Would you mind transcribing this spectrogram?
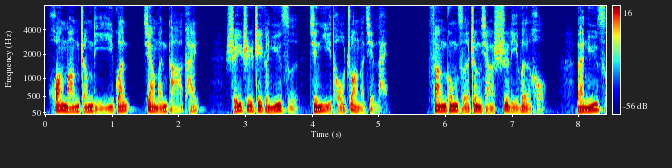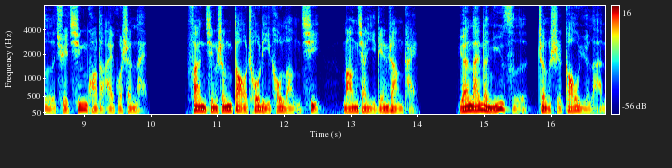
慌忙整理衣冠，将门打开。谁知这个女子竟一头撞了进来。范公子正想施礼问候，那女子却轻狂地挨过身来。范庆生倒抽了一口冷气，忙向一边让开。原来那女子正是高玉兰。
